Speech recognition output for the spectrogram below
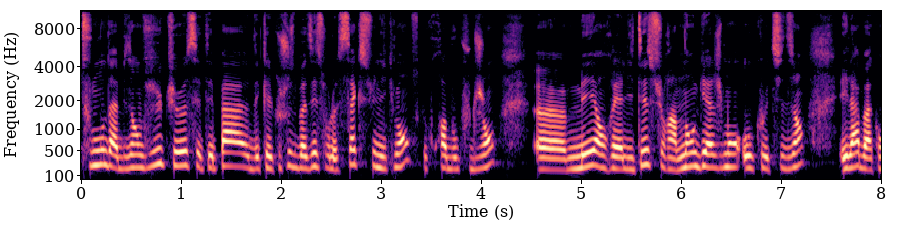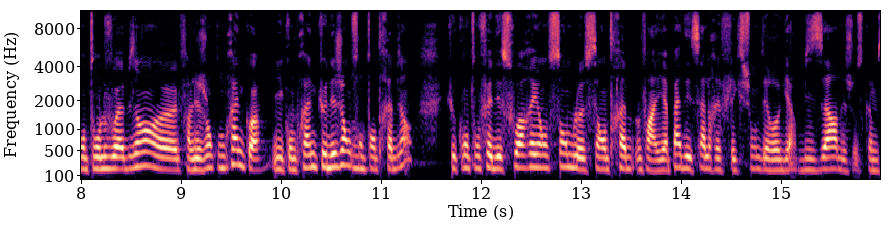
tout le monde a bien vu que c'était pas quelque chose basé sur le sexe uniquement, ce que croient beaucoup de gens, mais en réalité sur un engagement au quotidien. Et là, bah, quand on le voit bien, enfin les gens comprennent quoi. Ils comprennent que déjà on mmh. s'entend très bien, que quand on fait des soirées ensemble, c'est très... enfin il n'y a pas des sales réflexions, des regards bizarres, des choses comme ça.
